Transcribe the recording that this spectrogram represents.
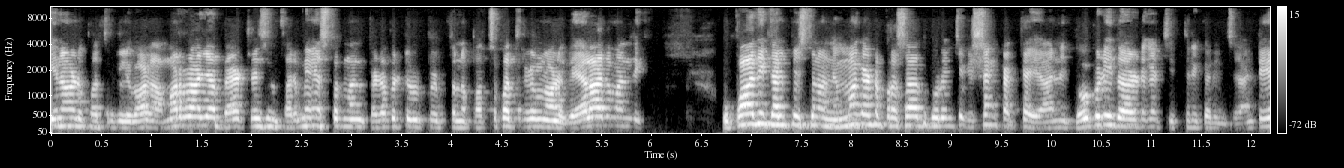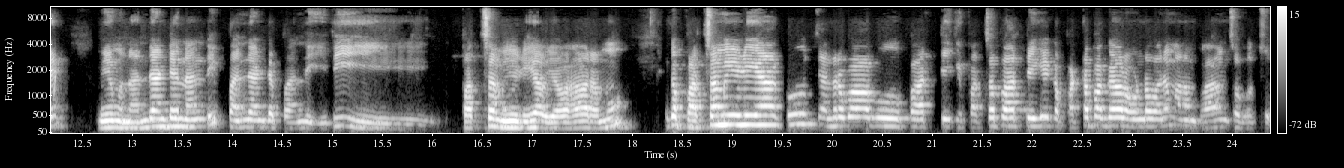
ఈనాడు పత్రికలు. వాళ్ళు అమర్ రాజా బ్యాటరీస్ తరిమేస్తున్నని పెడబెట్టి పెడుతున్న పచ్చపత్రికలు నాడు వేలాది మందికి ఉపాధి కల్పిస్తున్న నిమ్మగడ్డ ప్రసాద్ గురించి విషం కక్కాయి ఆయన్ని దోపిడీదారుడిగా చిత్రీకరించారు అంటే మేము నంది అంటే నంది పంది అంటే పంది. ఇది పచ్చ మీడియా వ్యవహారము. ఇక పచ్చ మీడియాకు చంద్రబాబు పార్టీకి పచ్చ పార్టీకి ఇక పట్టపగ్గాలు ఉండవని మనం భావించవచ్చు.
